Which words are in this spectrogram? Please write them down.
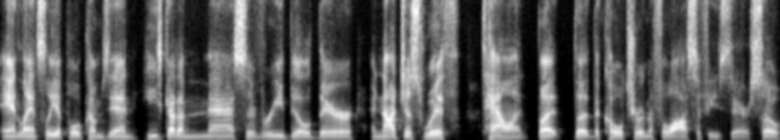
and Lance Leipold comes in. He's got a massive rebuild there, and not just with talent, but the the culture and the philosophies there. So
